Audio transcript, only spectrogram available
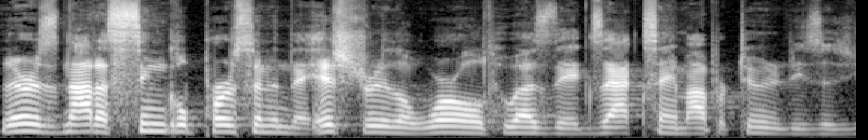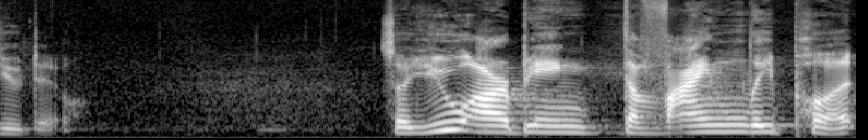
There is not a single person in the history of the world who has the exact same opportunities as you do. So you are being divinely put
